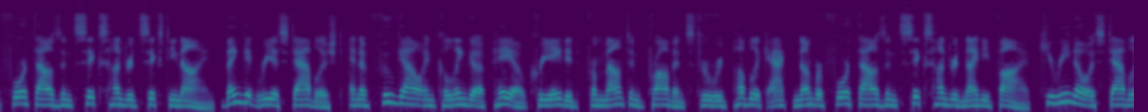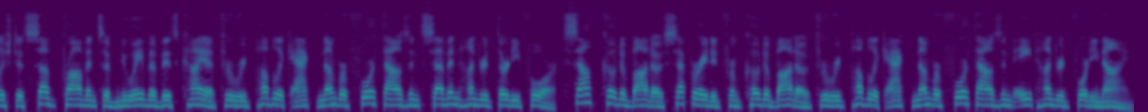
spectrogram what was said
4669, Benguet re-established, and Ifugao and Kalinga Apayao created, from Mountain Province through Republic Act No. 4695, Quirino established as sub-province of Nueva Vizcaya through Republic Act No. 4700 734, South Cotabato separated from Cotabato through Republic Act No. 4849.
